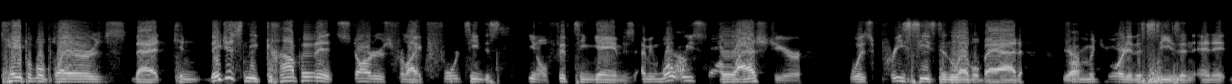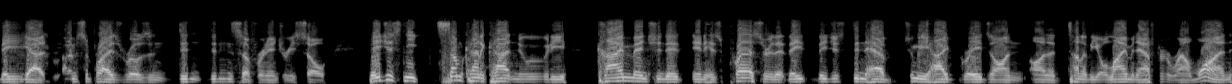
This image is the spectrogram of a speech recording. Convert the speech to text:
capable players that can. They just need competent starters for like 14 to you know 15 games. I mean, what we saw last year was preseason level bad Yeah. a majority of the season, and it, they got. I'm surprised Rosen didn't didn't suffer an injury. So they just need some kind of continuity. Keim mentioned it in his presser that they, they just didn't have too many high grades on on a ton of the O linemen after round one,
